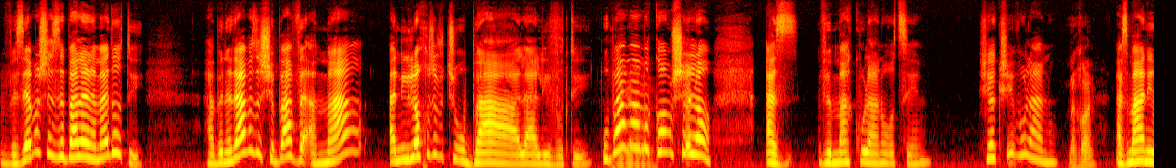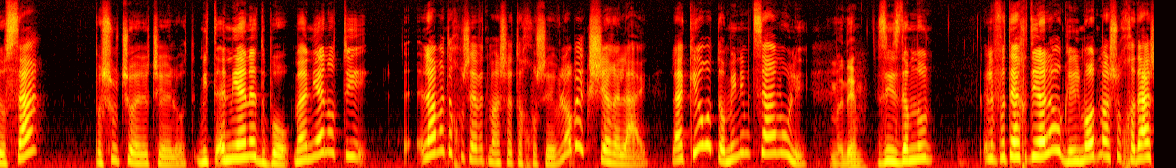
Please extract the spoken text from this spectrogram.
וזה מה שזה בא ללמד אותי. הבן אדם הזה שבא ואמר, אני לא חושבת שהוא בא להעליב אותי. הוא בא מהמקום שלו. אז, ומה כולנו רוצים? שיקשיבו לנו. נכון. אז מה אני עושה? פשוט שואלת שאלות. מתעניינת בו. מעניין אותי, למה אתה חושב את מה שאתה חושב? לא בהקשר אליי. להכיר אותו, מי נמצא מולי. מדהים. זו הזדמנות לפתח דיאלוג, ללמוד משהו חדש.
